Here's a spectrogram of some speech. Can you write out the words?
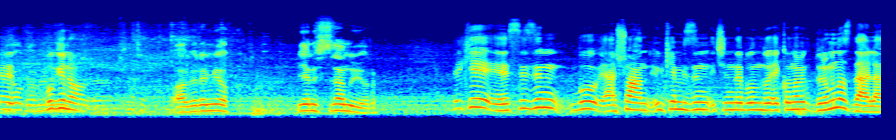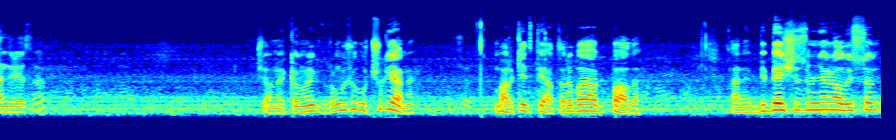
Evet Yok, haberim bugün oldu. Haberim yok. Yeni sizden duyuyorum. Peki e, sizin bu yani şu an ülkemizin içinde bulunduğu ekonomik durumu nasıl değerlendiriyorsunuz? Şu an ekonomik durum şu uçuk yani. Market fiyatları bayağı bir pahalı. Hani bir 500 milyon alıyorsun,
